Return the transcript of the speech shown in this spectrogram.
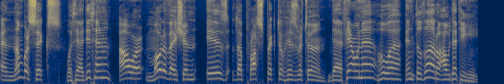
And number 6, وسادسا our motivation is the prospect of his return. دافعنا هو انتظار عودته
